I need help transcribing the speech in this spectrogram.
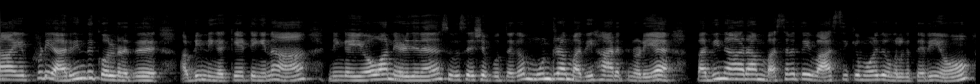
நான் எப்படி அறிந்து கொள்றது? அப்படின்னு நீங்க கேட்டீங்கன்னா நீங்க யோவான் எழுதின சுவிசேஷ புத்தகம் மூன்றாம் அதிகாரத்தினுடைய பதினாறாம் வசனத்தை வாசிக்கும் பொழுது உங்களுக்கு தெரியும்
